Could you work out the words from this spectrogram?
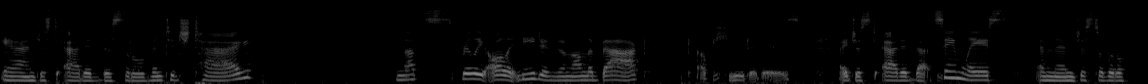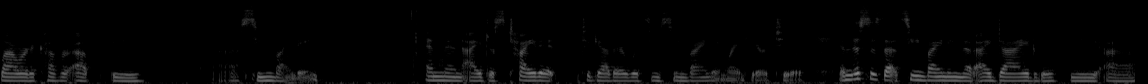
and just added this little vintage tag. And that's really all it needed. And on the back look how cute it is. I just added that same lace and then just a little flower to cover up the uh, seam binding. And then I just tied it together with some seam binding right here too. And this is that seam binding that I dyed with the uh,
